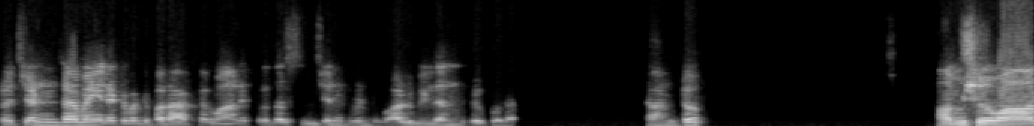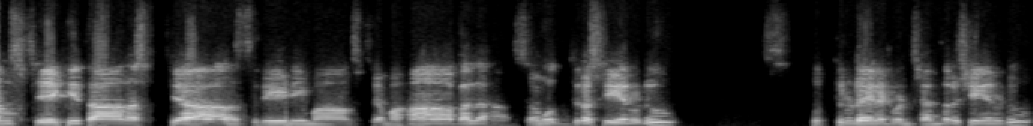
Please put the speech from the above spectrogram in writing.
ప్రచండమైనటువంటి పరాక్రమాన్ని ప్రదర్శించినటువంటి వాళ్ళు వీళ్ళందరూ కూడా. దాంట్లో అంశుమాంశ్చేకితానశ్చ శ్రేణిమాంశ్చ మహాబల సముద్రసేనుడు పుత్రుడైనటువంటి చంద్రసేనుడు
